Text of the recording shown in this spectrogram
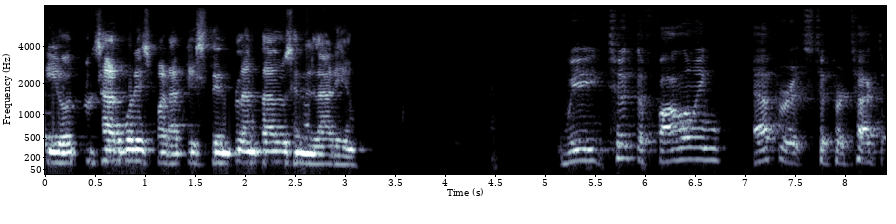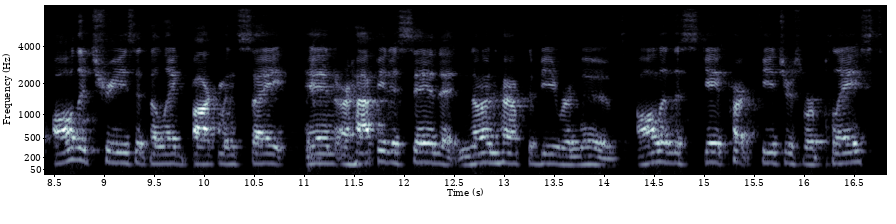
y otros árboles para que estén plantados en el área. We took the following efforts to protect all the trees at the Lake Bachman site and are happy to say that none have to be removed. All of the skate park features were placed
